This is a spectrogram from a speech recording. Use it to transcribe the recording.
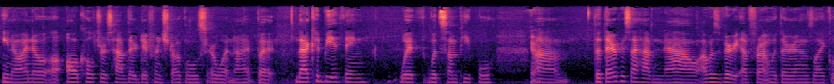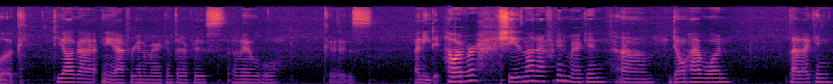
you know, I know all cultures have their different struggles or whatnot, but that could be a thing with with some people. Yeah. Um, the therapist I have now, I was very upfront with her and was like, "Look, do y'all got any African American therapists available? Because I need it. However, she is not African American. Um, don't have one that I can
